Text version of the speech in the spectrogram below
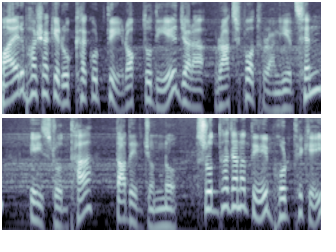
মায়ের ভাষাকে রক্ষা করতে রক্ত দিয়ে যারা রাজপথ রাঙিয়েছেন, এই শ্রদ্ধা তাদের জন্য। শ্রদ্ধা জানাতে ভোর থেকেই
